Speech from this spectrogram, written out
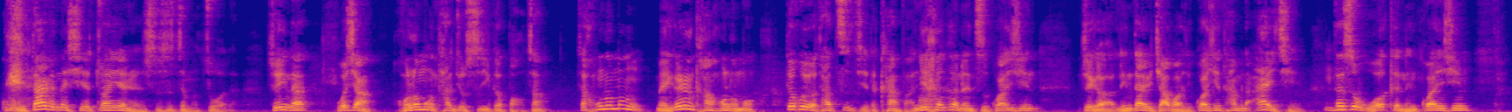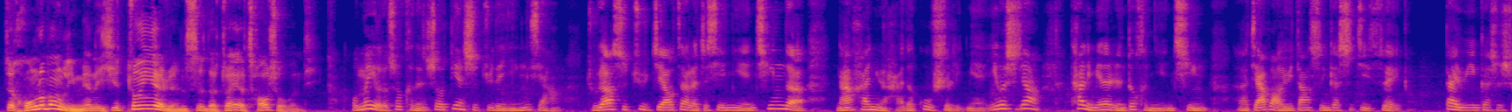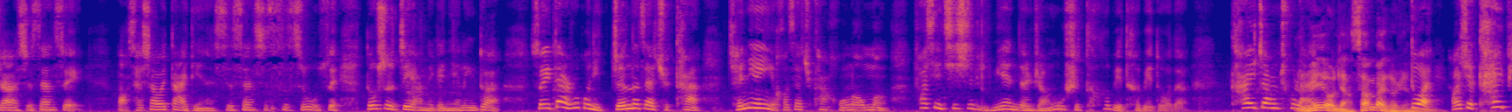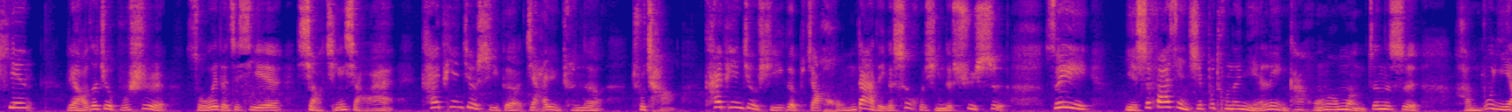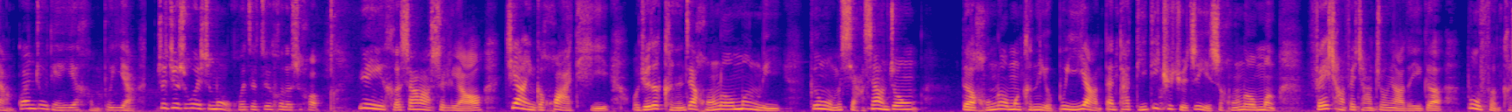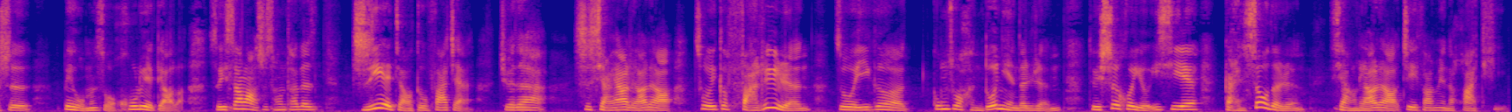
古代的那些专业人士是怎么做的。所以呢，我想《红楼梦》它就是一个宝藏。在《红楼梦》，每个人看《红楼梦》都会有他自己的看法。你很可能只关心这个林黛玉、贾宝玉，关心他们的爱情，但是我可能关心这《红楼梦》里面的一些专业人士的专业操守问题。我们有的时候可能受电视剧的影响，主要是聚焦在了这些年轻的男孩女孩的故事里面，因为实际上它里面的人都很年轻啊、贾宝玉当时应该十几岁，黛玉应该是十二十三岁，宝钗稍微大一点，是三十四十五岁，都是这样的一个年龄段。所以，但如果你真的再去看成年以后再去看《红楼梦》，发现其实里面的人物是特别特别多的，开张出里来面有两三百个人，对，而且开篇聊的就不是所谓的这些小情小爱，开篇就是一个贾雨村的出场，开篇就是一个比较宏大的一个社会型的叙事，所以也是发现其实不同的年龄看《红楼梦》真的是很不一样，关注点也很不一样。这就是为什么我会在最后的时候愿意和商老师聊这样一个话题。我觉得可能在《红楼梦》里跟我们想象中。的《红楼梦》可能有不一样，但它的的确确这也是《红楼梦》非常非常重要的一个部分，可是被我们所忽略掉了。所以桑老师从他的职业角度发展，觉得是想要聊聊作为一个法律人，作为一个工作很多年的人，对社会有一些感受的人，想聊聊这方面的话题。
